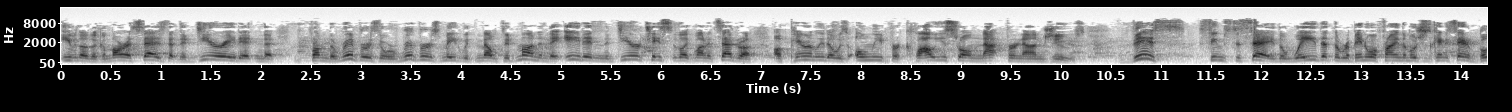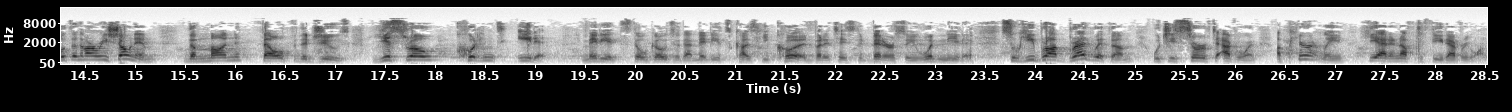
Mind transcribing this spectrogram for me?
Even though the Gemara says that the deer ate it, and the, from the rivers there were rivers made with melted mun, and they ate it, and the deer tasted like mun, etc. Apparently, that was only for Klal Yisrael, not for non-Jews. This seems to say the way that the Rabbeinu Ephraim and the Moshav Zakanim say both of them are Rishonim, the mun fell for the Jews. Yisro couldn't eat it. Maybe it still goes with that. Maybe it's because he could, but it tasted bitter, so he wouldn't eat it. So he brought bread with him, which he served to everyone. Apparently, he had enough to feed everyone.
